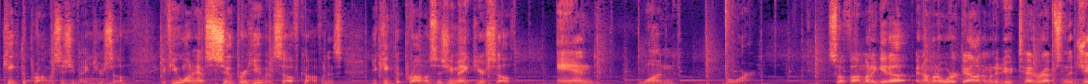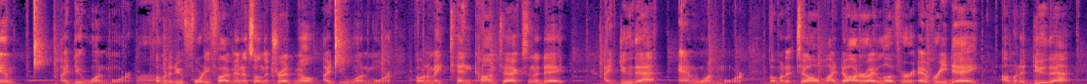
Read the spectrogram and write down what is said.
keep the promises you make to yourself. Mm-hmm. If you want to have superhuman self confidence, you keep the promises you make to yourself and one more. So if I'm going to get up and I'm going to work out, I'm going to do 10 reps in the gym, I do one more. Wow. If I'm going to do 45 minutes on the treadmill, I do one more. If I want to make 10 contacts in a day, I do that and one more. If I'm going to tell my daughter I love her every day, I'm going to do that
